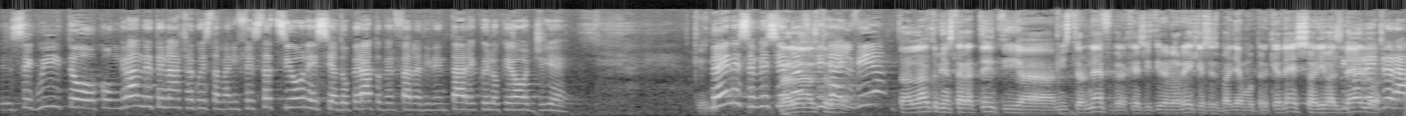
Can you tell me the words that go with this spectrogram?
eh, seguito con grande tenacia questa manifestazione e si è adoperato per farla diventare quello che oggi è. Che- Bene, se Monsieur Tra Neuf ci dà il via, Tra l'altro bisogna stare attenti a Mr. Neff perché si tira le orecchie se sbagliamo, perché adesso arriva il Ci bello. correggerà.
